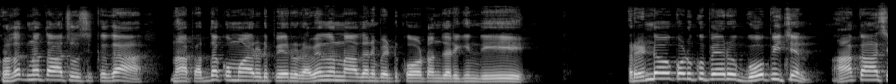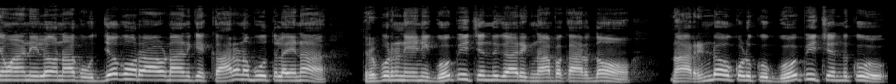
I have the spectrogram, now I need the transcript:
కృతజ్ఞతా సూచికగా నా పెద్ద కుమారుడి పేరు రవీంద్రనాథ్ అని పెట్టుకోవటం జరిగింది. రెండవ కొడుకు పేరు గోపీచంద్. ఆకాశవాణిలో నాకు ఉద్యోగం రావడానికి కారణభూతులైన త్రిపురనేని గోపీచంద్ గారి జ్ఞాపకార్థం నా రెండవ కొడుకు గోపీచంద్కు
